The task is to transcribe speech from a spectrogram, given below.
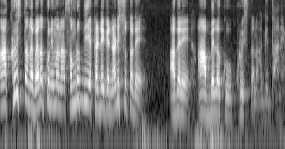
ಆ ಕ್ರಿಸ್ತನ ಬೆಳಕು ನಿಮ್ಮನ್ನು ಸಮೃದ್ಧಿಯ ಕಡೆಗೆ ನಡೆಸುತ್ತದೆ. ಆದರೆ ಆ ಬೆಳಕು ಕ್ರಿಸ್ತನಾಗಿದ್ದಾನೆ.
